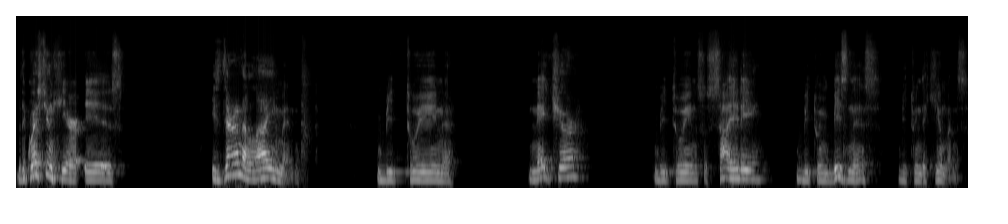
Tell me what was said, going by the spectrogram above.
But the question here is Is there an alignment between nature, between society, between business, between the humans?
